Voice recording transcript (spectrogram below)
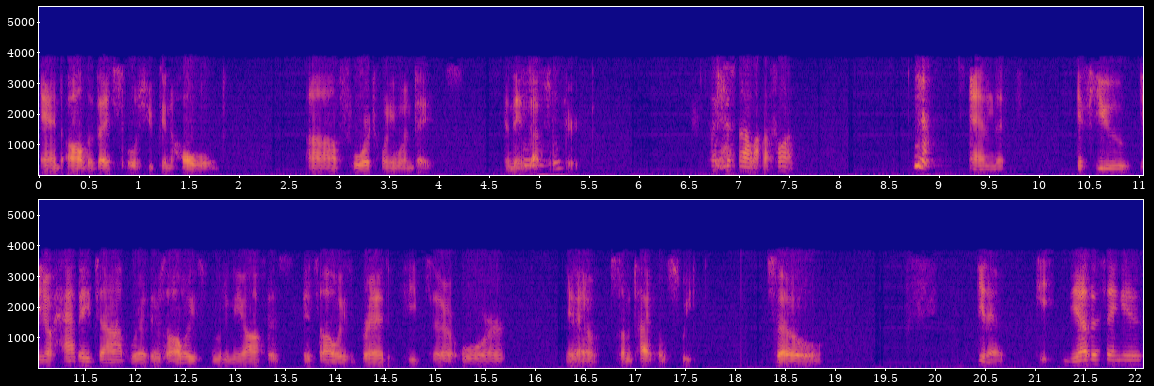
and all the vegetables you can hold uh, for 21 days in the induction Mhm. period. It's just not a lot of fun. No. And if you you know have a job where there's always food in the office, it's always bread, pizza, or you know some type of sweet. So you know the other thing is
